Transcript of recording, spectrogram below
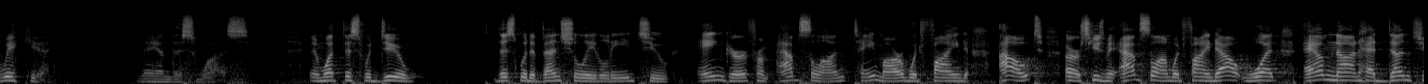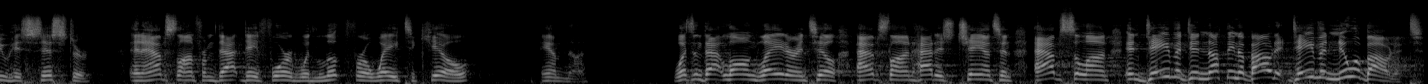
wicked man this was. And what this would do, this would eventually lead to anger from Absalom. Tamar would find out, or excuse me, Absalom would find out what Amnon had done to his sister. And Absalom, from that day forward, would look for a way to kill Amnon. Wasn't that long later until Absalom had his chance, and Absalom, and David did nothing about it. David knew about it.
